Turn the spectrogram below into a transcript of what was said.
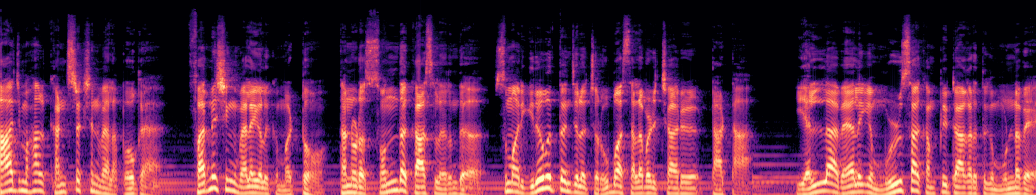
தாஜ்மஹால் கன்ஸ்ட்ரக்ஷன் வேலை போக ஃபர்னிஷிங் வேலைகளுக்கு மட்டும் தன்னோட சொந்த காசுல இருந்து சுமார் இருபத்தஞ்சு லட்சம் ரூபாய் செலவழிச்சாரு டாடா. எல்லா வேலையும் முழுசா கம்ப்ளீட் ஆகிறதுக்கு முன்னவே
